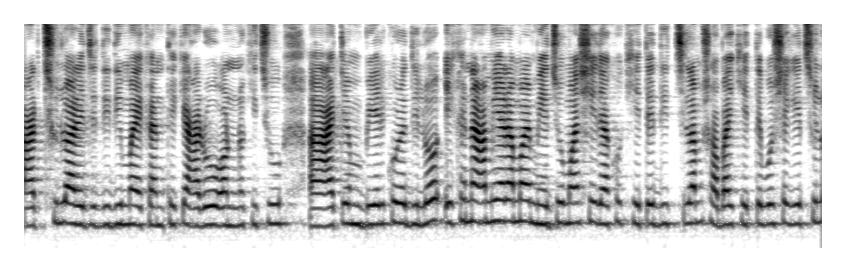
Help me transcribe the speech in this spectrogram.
বাড়ছিল, আর এই যে দিদিমা এখান থেকে আরও অন্য কিছু আইটেম বের করে দিল। এখানে আমি আর আমার মেজো মাসি দেখো খেতে দিচ্ছিলাম, সবাই খেতে বসে গেছিল।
